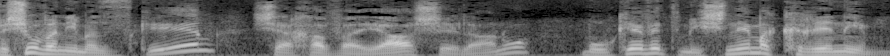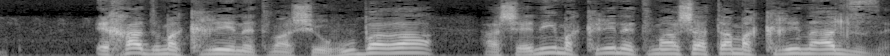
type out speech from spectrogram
ושוב אני מזכיר שהחוויה שלנו מורכבת משני מקרינים. אחד מקרין את מה שהוא ברא, השני מקרין את מה שאתה מקרין על זה,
